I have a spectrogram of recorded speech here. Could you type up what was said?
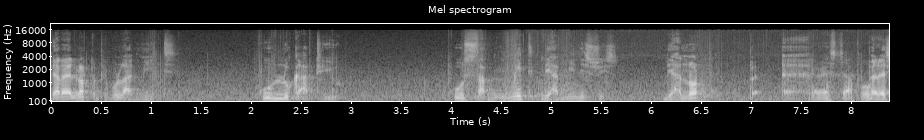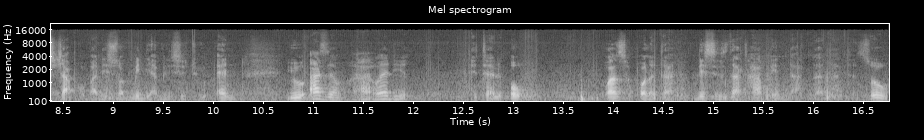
there are a lot of people I meet who look up to you, who submit their ministries. They are not Perez Chapel? Perez Chapel, but they submit their ministry to you. And you ask them, "Ah, where do you? They tell you, oh, once upon a time, this is that happened, that, that, that. that." So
